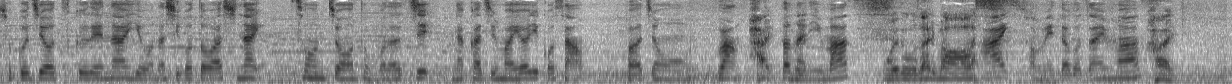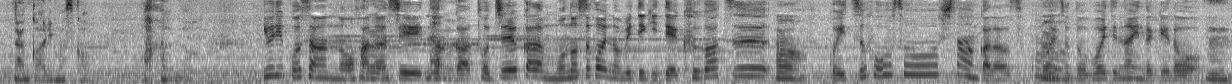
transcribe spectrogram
食事を作れないような仕事はしない村長の友達中島より子さんバージョンはい。1となります。おめでとうございます。はい、おめでとうございます。はい。なんかありますか？あの。ゆり子さんのお話、うん。なんか途中からものすごい伸びてきて9月うん。これいつ放送したんかな？そこまでちょっと覚えてないんだけど、うん。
